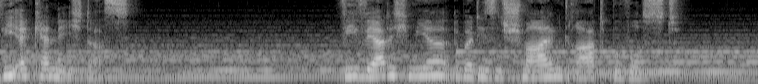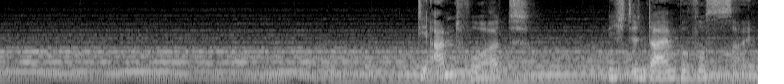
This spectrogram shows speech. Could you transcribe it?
Wie erkenne ich das? Wie werde ich mir über diesen schmalen Grat bewusst? Die Antwort liegt in deinem Bewusstsein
